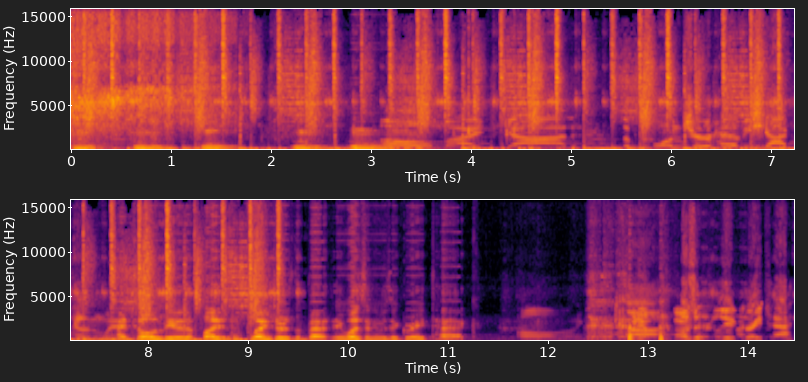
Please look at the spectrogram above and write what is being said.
Mm, mm, mm, mm. Oh my god. The plunger heavy shotgun win. I told you the pl the plunger is the best. It wasn't. It was a great tack. Oh my god. Was it really a great tack?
